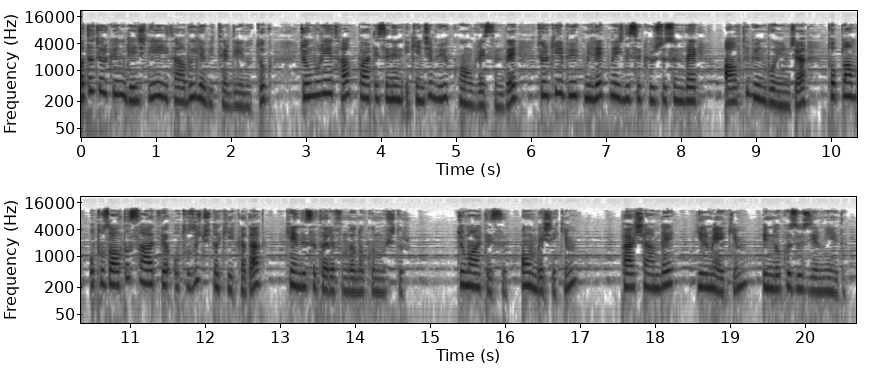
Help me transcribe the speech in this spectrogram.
Atatürk'ün gençliğe hitabıyla bitirdiği nutuk, Cumhuriyet Halk Partisi'nin ikinci büyük kongresinde Türkiye Büyük Millet Meclisi kürsüsünde 6 gün boyunca toplam 36 saat ve 33 dakikada kendisi tarafından okunmuştur. Cumartesi 15 Ekim Perşembe 20 Ekim 1927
